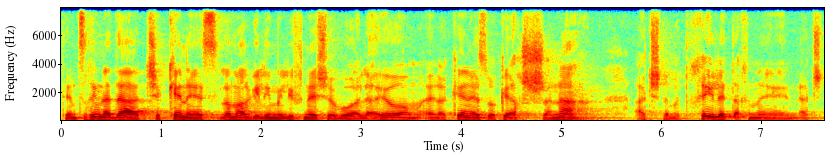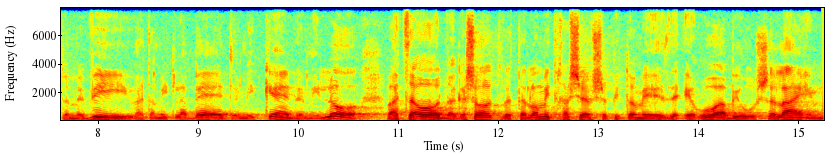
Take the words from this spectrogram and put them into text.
אתם צריכים לדעת שכנס לא מרגילים מלפני שבוע להיום, אלא כנס לוקח שנה עד שאתה מתחיל לתכנן, עד שאתה מביא, ואתה מתלבט, ומי כן ומי לא, והצעות והגשות, ואתה לא מתחשב שפתאום יהיה איזה אירוע בירושלים,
